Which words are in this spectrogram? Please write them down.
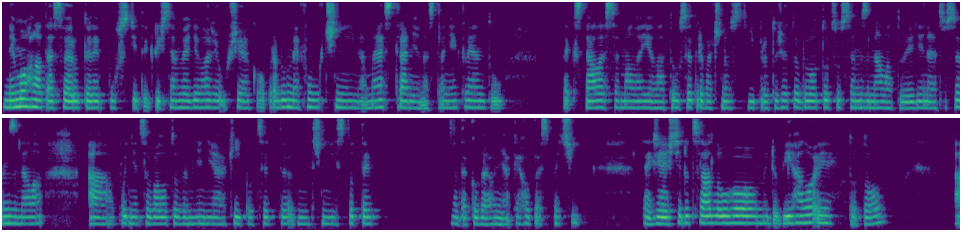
nemohla té své rutiny pustit, i když jsem věděla, že už je jako opravdu nefunkční na mé straně, na straně klientů, tak stále jsem ale jela tou setrvačností, protože to bylo to, co jsem znala, to jediné, co jsem znala a podněcovalo to ve mně nějaký pocit vnitřní jistoty na takového nějakého bezpečí. Takže ještě docela dlouho mi dobíhalo i toto a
